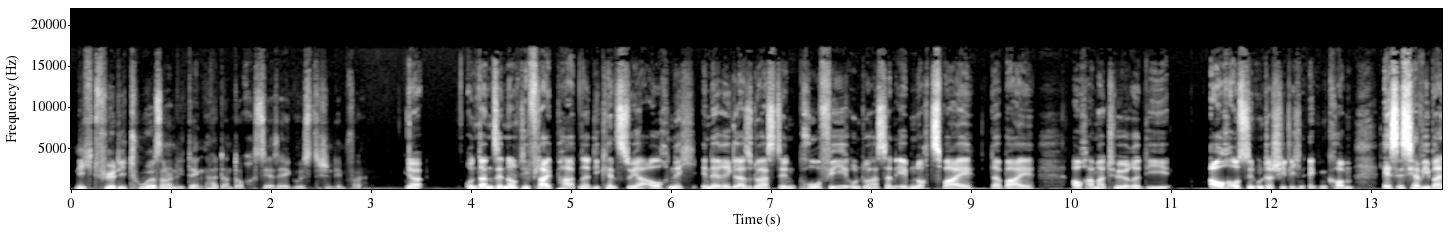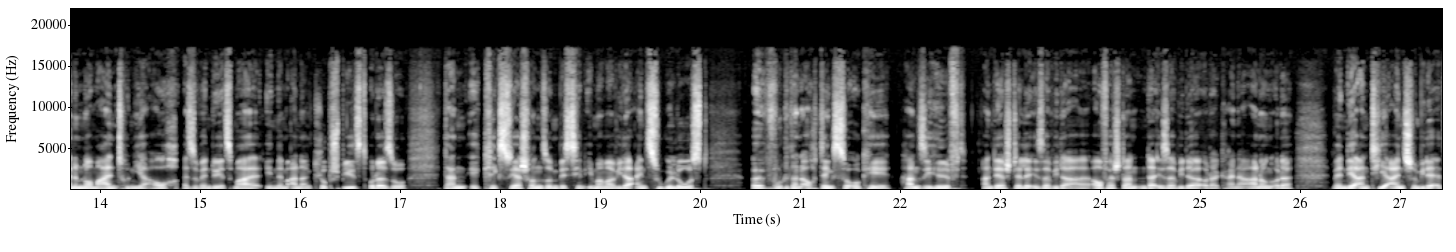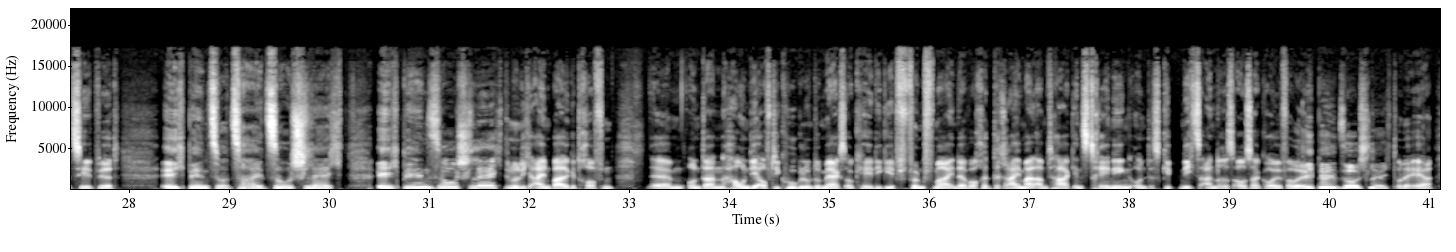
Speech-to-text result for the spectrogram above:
nicht für die Tour, sondern die denken halt dann doch sehr, sehr egoistisch in dem Fall. Ja, und dann sind noch die Flightpartner, die kennst du ja auch nicht in der Regel. Also du hast den Profi und du hast dann eben noch zwei dabei, auch Amateure, die auch aus den unterschiedlichen Ecken kommen. Es ist ja wie bei einem normalen Turnier auch. Also wenn du jetzt mal in einem anderen Club spielst oder so, dann kriegst du ja schon so ein bisschen immer mal wieder einen zugelost äh, wo du dann auch denkst, so, okay, Hansi hilft, an der Stelle ist er wieder äh, auferstanden, da ist er wieder oder keine Ahnung. Oder wenn dir an T1 schon wieder erzählt wird, ich bin zurzeit so schlecht, ich bin so schlecht, nur nicht einen Ball getroffen ähm, und dann hauen die auf die Kugel und du merkst, okay, die geht fünfmal in der Woche, dreimal am Tag ins Training und es gibt nichts anderes außer Golf, aber ich bin so schlecht. Oder er,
